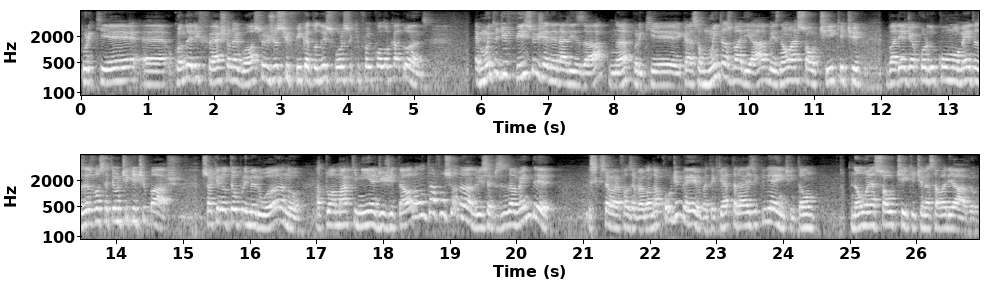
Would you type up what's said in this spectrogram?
porque é, quando ele fecha o negócio justifica todo o esforço que foi colocado antes. É muito difícil generalizar, né? Porque cara, são muitas variáveis, não é só o ticket, varia de acordo com o momento. Às vezes você tem um ticket baixo, só que no teu primeiro ano, a tua maquininha digital ela não está funcionando e você precisa vender. Isso que você vai fazer, vai mandar cold e-mail, vai ter que ir atrás de cliente. Então, não é só o ticket nessa variável.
